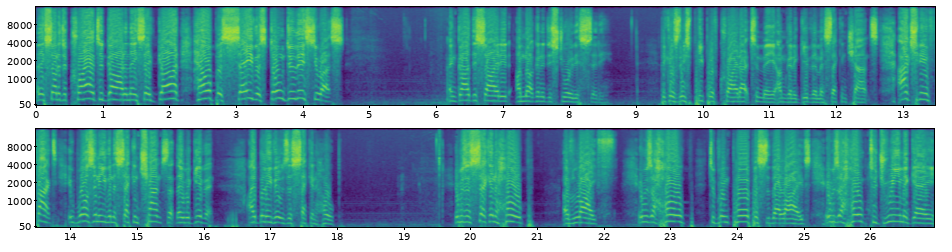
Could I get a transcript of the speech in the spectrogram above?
and they started to cry out to God and they said, God, help us, save us, don't do this to us. And God decided, I'm not going to destroy this city. Because these people have cried out to me, I'm going to give them a second chance. Actually, in fact, it wasn't even a second chance that they were given. I believe it was a second hope. It was a second hope of life. It was a hope to bring purpose to their lives. It was a hope to dream again.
